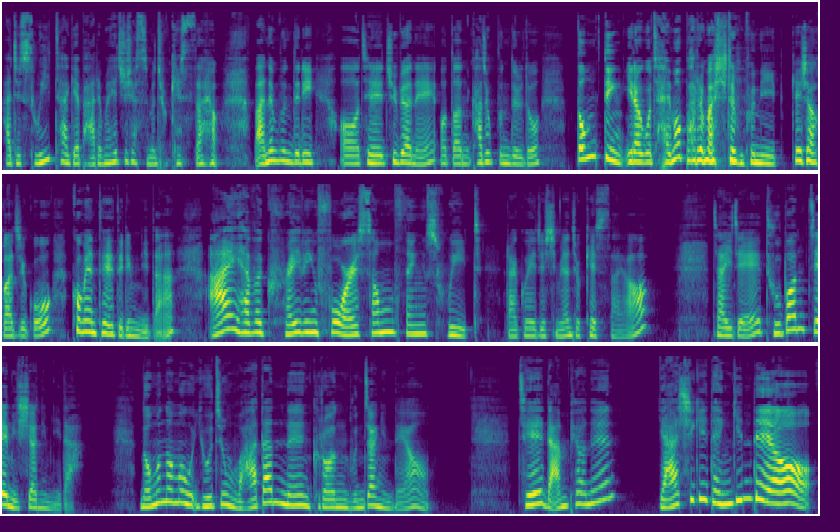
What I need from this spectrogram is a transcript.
아주 스윗하게 발음을 해주셨으면 좋겠어요. 많은 분들이 어, 제 주변에 어떤 가족분들도 덤띵이라고 잘못 발음하시는 분이 계셔가지고 코멘트 해드립니다. I have a craving for something sweet 라고 해주시면 좋겠어요. 자, 이제 두 번째 미션입니다. 너무너무 요즘 와닿는 그런 문장인데요. 제 남편은 야식이 댕긴대요.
